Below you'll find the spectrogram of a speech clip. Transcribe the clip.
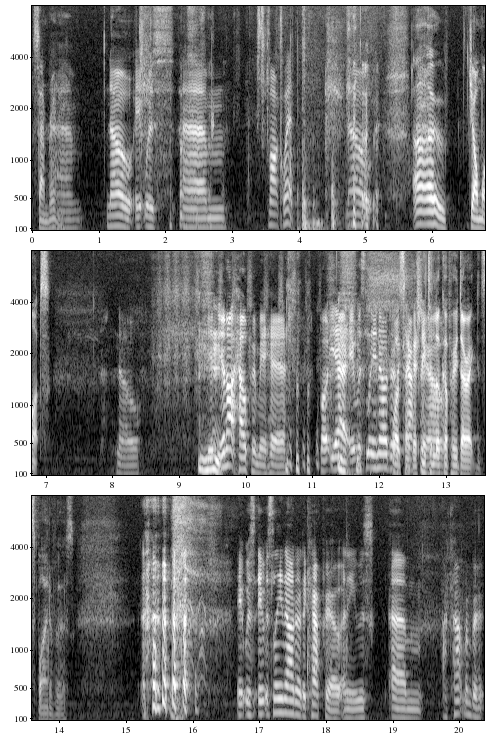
Sam Raimi. Um, no, it was. Um, Mark Webb. no, oh, John Watts. no. You- You're not helping me here. But yeah, it was Leonardo One sec, I just need to look up who directed Spider Verse. It was it was Leonardo DiCaprio, and he was um, I can't remember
